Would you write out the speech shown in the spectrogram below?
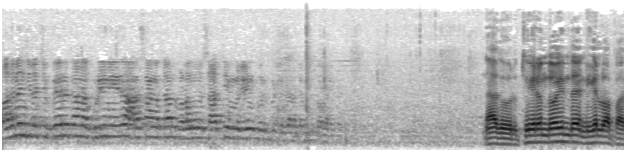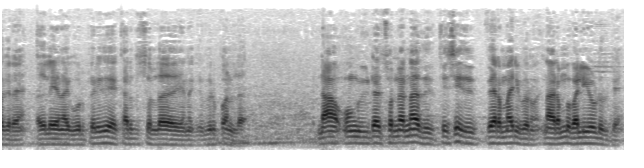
பதினஞ்சு லட்சம் பேருக்கான குடிநீர் அரசாங்கத்தால் வழங்குவது சாத்தியமில்லைன்னு குறிப்பிட்டிருக்காரு நான் அது ஒரு துயரந்தோய்ந்த நிகழ்வாக பார்க்குறேன். அதில் எனக்கு ஒரு பெரிய கருத்து சொல்ல எனக்கு விருப்பம் இல்லை. நான் உங்ககிட்ட சொன்னேன்னா அது திசை வேறு மாதிரி வரும். நான் ரொம்ப வலியோடு இருக்கேன்.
